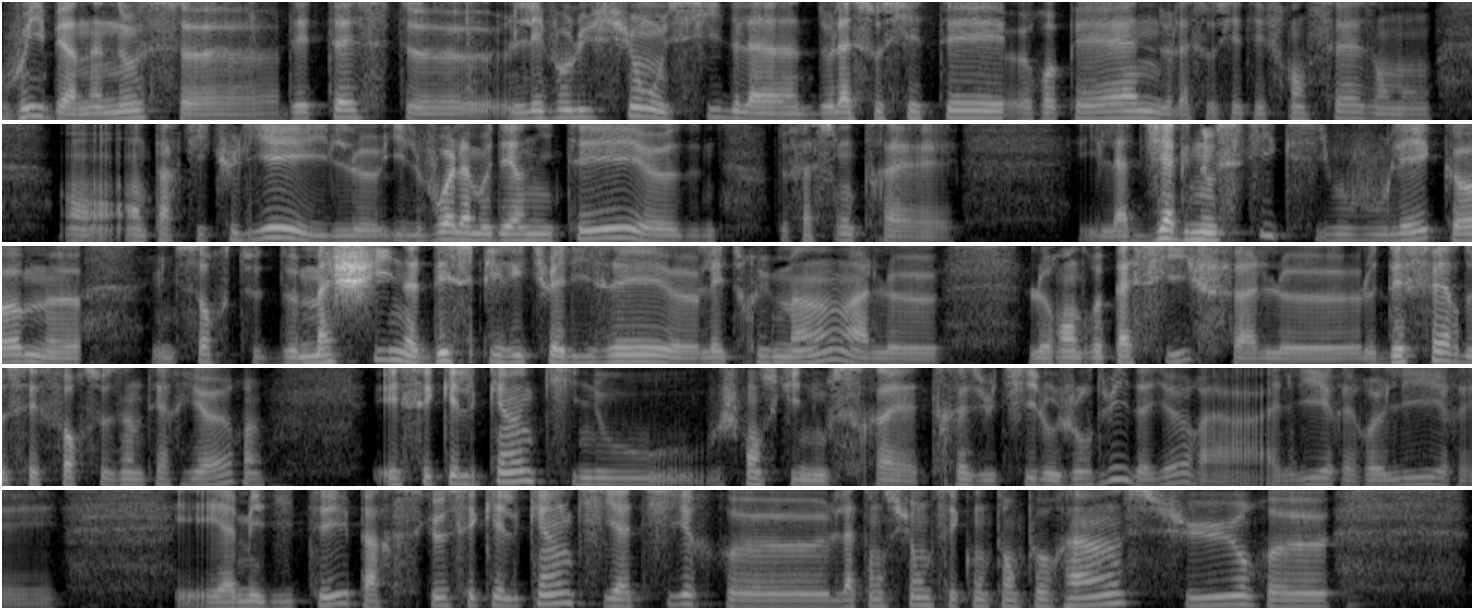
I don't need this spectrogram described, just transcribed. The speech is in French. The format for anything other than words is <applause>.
Oui, Bernanos euh, déteste euh, l'évolution aussi de la, de la société européenne, de la société française en, particulier. Il, voit la modernité euh, de façon très... Il la diagnostique, si vous voulez, comme une sorte de machine à déspiritualiser l'être humain, à le, le, rendre passif, à le, le défaire de ses forces intérieures. Et c'est quelqu'un qui nous, je pense, qui nous serait très utile aujourd'hui d'ailleurs à, lire et relire et, à méditer parce que c'est quelqu'un qui attire euh, l'attention de ses contemporains sur euh,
